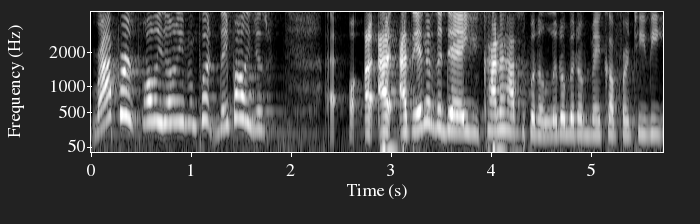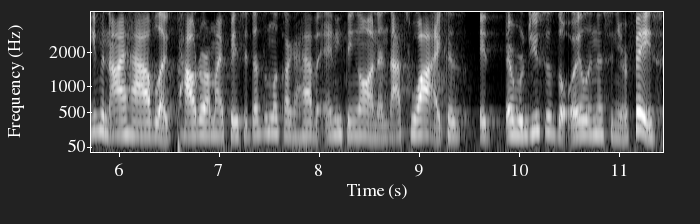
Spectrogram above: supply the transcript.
rappers probably don't even put they probably just at, the end of the day you kind of have to put a little bit of makeup for tv even i have like powder on my face. It doesn't look like i have anything on and that's why because it, it reduces the oiliness in your face.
